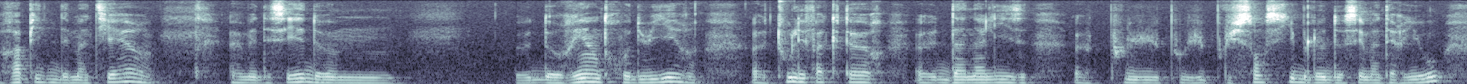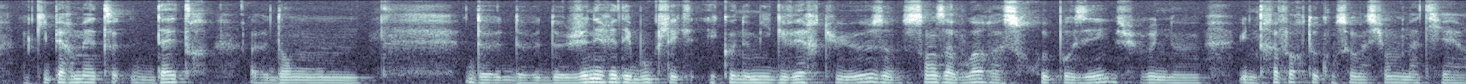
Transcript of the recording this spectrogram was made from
rapide des matières, mais d'essayer de de réintroduire euh, tous les facteurs euh, d'analyse euh, plus, plus, plus, sensibles de ces matériaux qui permettent d'être dans... De, de, générer des boucles économiques vertueuses sans avoir à se reposer sur une, une très forte consommation de matière.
